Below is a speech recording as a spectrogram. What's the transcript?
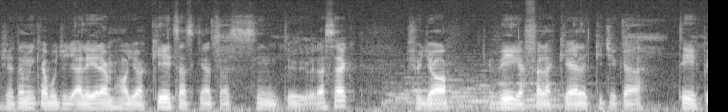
És hát nem inkább úgy, hogy elérem, hogy a 290 szintű leszek, és ugye a vége fele kell egy kicsike TP.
